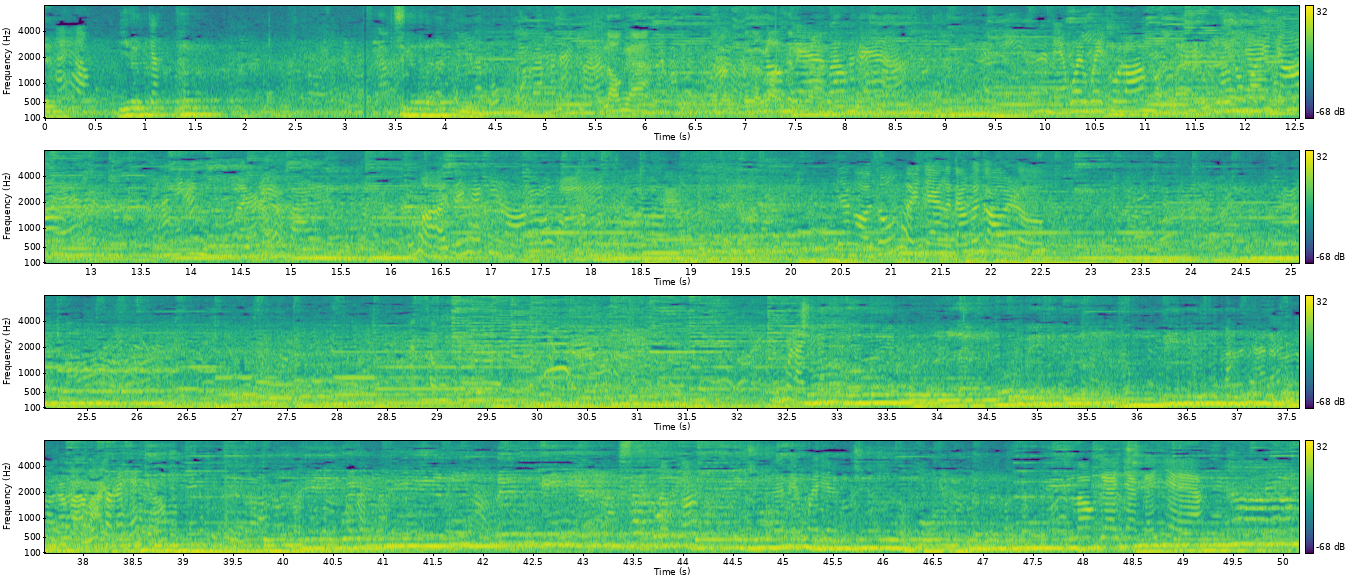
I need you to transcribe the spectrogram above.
em Dương Thân. Xin cảm ơn rất nhiều. Lon ra. Lon ra Lon ra Mẹ quay quay cô Lon. Lon quay cho. Đúng rồi tiếng hát kia Lon. Ra ngồi xuống đi quay lon ga nha cả nhà.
